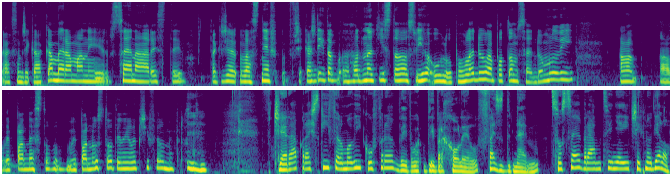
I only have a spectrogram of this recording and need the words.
jak jsem říká, kameramany, scénáristy, takže vlastně vš- každý to hodnotí z toho svého úhlu pohledu a potom se domluví a, a vypadne z toho, vypadnou z toho ty nejlepší filmy. Prostě. Mm-hmm. Včera pražský filmový kufr vyvrcholil fest dnem. Co se v rámci něj všechno dělo?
